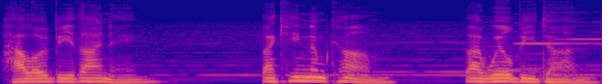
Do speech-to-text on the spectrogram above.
hallowed be thy name. Thy kingdom come, thy will be done,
